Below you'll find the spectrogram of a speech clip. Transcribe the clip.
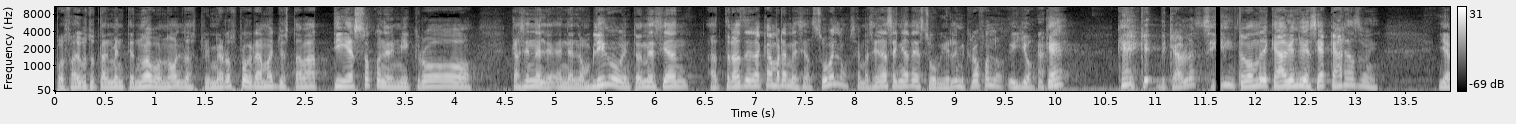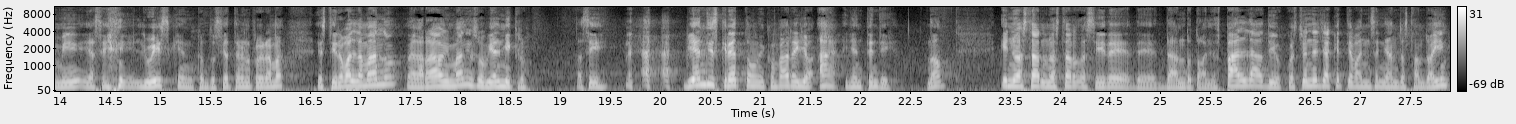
Pues fue algo totalmente nuevo, ¿no? Los primeros programas yo estaba tieso con el micro casi en el, en el ombligo. Entonces me decían, atrás de la cámara, me decían, súbelo. Se me hacían la señal de subir el micrófono. Y yo, ¿qué? ¿Qué? ¿De qué, de qué hablas? Sí, entonces me quedaba viendo y decía caras, güey. Y a mí, y así, Luis, quien conducía también el programa, estiraba la mano, me agarraba mi mano y subía el micro. Así. Bien discreto, mi compadre. Y yo, ah, ya entendí, ¿no? Y no estar, no estar así de, de dando toda la espalda. Digo, cuestiones ya que te van enseñando estando ahí.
